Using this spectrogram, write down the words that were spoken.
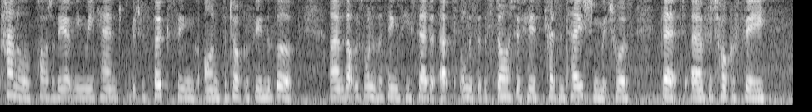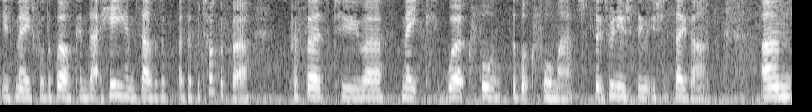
panel, part of the opening weekend, which was focusing on photography in the book. Um, that was one of the things he said at, almost at the start of his presentation, which was that uh, photography is made for the book and that he himself, as a, as a photographer, prefers to uh, make work for the book format. So it's really interesting that you should say that. Um,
